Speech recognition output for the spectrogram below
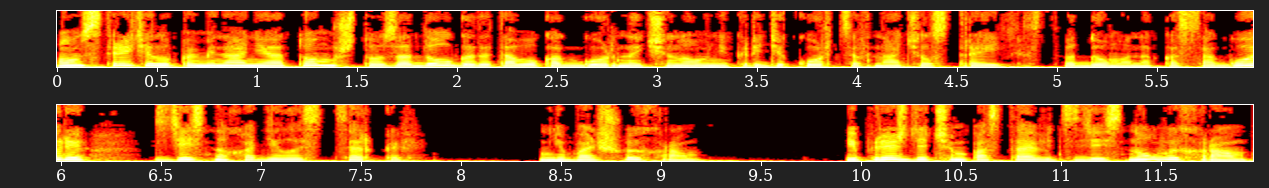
он встретил упоминание о том, что задолго до того, как горный чиновник Редикорцев начал строительство дома на Косогоре, здесь находилась церковь, небольшой храм. И прежде чем поставить здесь новый храм,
